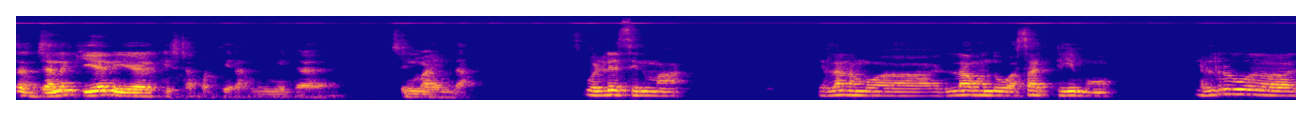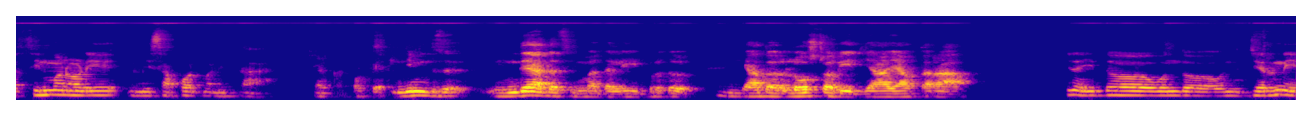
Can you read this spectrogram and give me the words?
ಸರ್ ಜನಕ್ಕೆ ಏನು ಹೇಳಕ್ ಇಷ್ಟಪಡ್ತೀರಾ ನಿಮ್ಮಿಂದ ಸಿನಿಮಾ ಇಂದ? ಒಳ್ಳೆ ಸಿನಿಮಾ ಎಲ್ಲ ನಮ್ಮ ಎಲ್ಲ ಒಂದು ಹೊಸ ಟೀಮು ಎಲ್ಲರೂ ಸಿನಿಮಾ ನೋಡಿ ನಮಗೆ ಸಪೋರ್ಟ್ ಮಾಡಿ ಅಂತ ಕೇಳ್ಕೊತೀನಿ ಓಕೆ ನಿಮ್ದು ನಿಮ್ದೇ ಆದ ಸಿನಿಮಾದಲ್ಲಿ ಇಬ್ರದ್ದು ಯಾವ್ದಾದ್ರು ಲವ್ ಸ್ಟೋರಿ ಇದೆಯಾ? ಯಾವ ತರ? ಇಲ್ಲ ಇದು ಒಂದು ಒಂದು ಜರ್ನಿ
